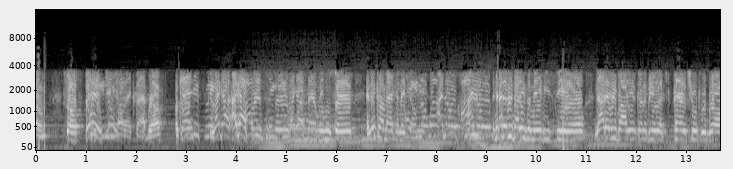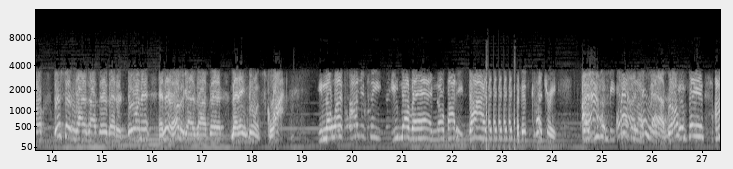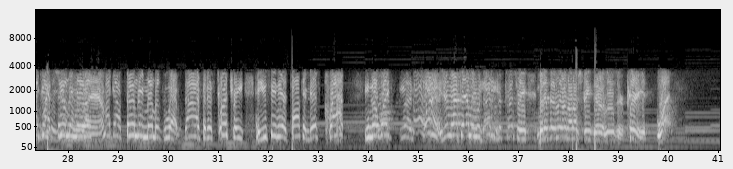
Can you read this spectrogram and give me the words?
them. So don't even give me all that crap, bro. Okay? 'Cause I got I got friends who serve, I got family who serve, and they come back and they tell me. I know, I know, not everybody's a Navy SEAL, not everybody is going to be a paratrooper, bro. There's certain guys out there that are doing it, and there are other guys out there that ain't doing squat. You know what? Obviously, you never had nobody die for this country. I you wouldn't be Oh, yeah, talking I like totally that. have, bro. You know what I'm saying? I got family who I members. I got family members who have died for this country, and you sitting here talking this crap. You know what? You're an idiot. You got family who died in this country, but if they're living on our street, they're a loser. Period. What?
